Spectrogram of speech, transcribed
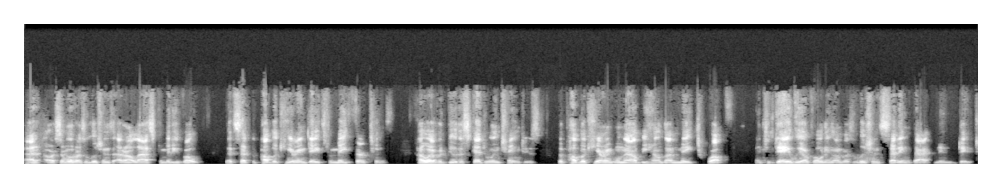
at, or similar resolutions at our last committee vote that set the public hearing dates for May 13th. However, due to scheduling changes, the public hearing will now be held on May 12th. And today we are voting on resolutions setting that new date.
